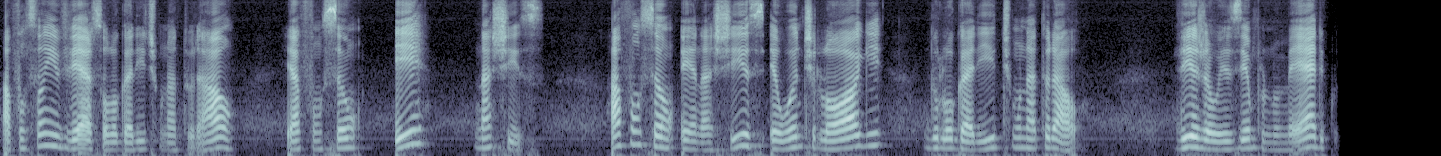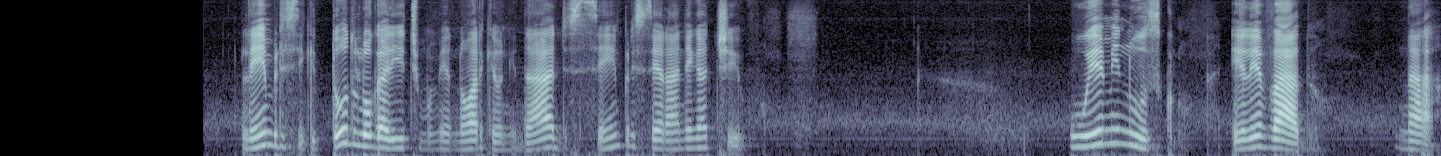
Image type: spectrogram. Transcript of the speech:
a função inversa ao logaritmo natural é a função E na x. A função E na x é o antilog do logaritmo natural. Veja o exemplo numérico. Lembre-se que todo logaritmo menor que a unidade sempre será negativo. O E minúsculo elevado na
